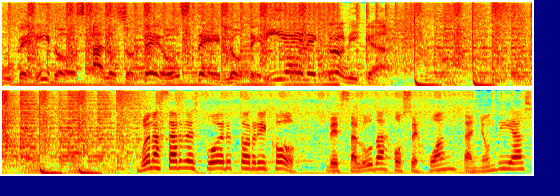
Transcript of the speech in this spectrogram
Bienvenidos a los sorteos de Lotería Electrónica. Buenas tardes Puerto Rico. Les saluda José Juan Tañón Díaz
